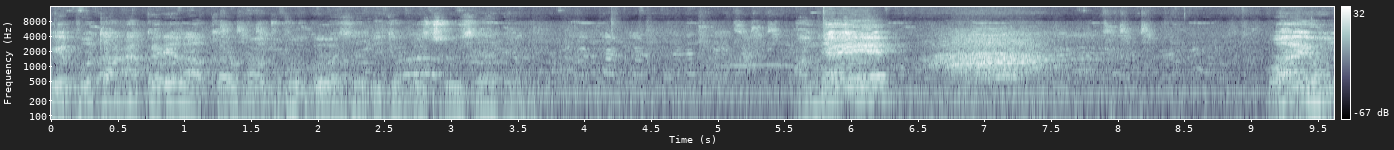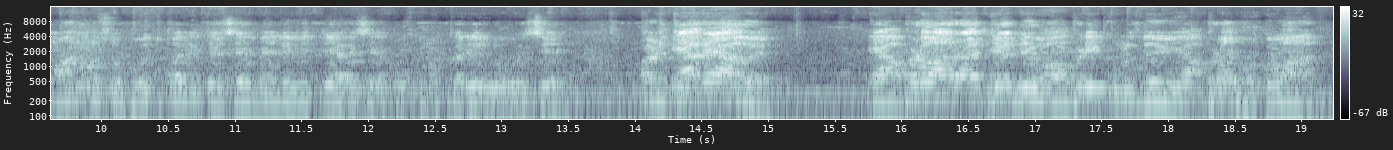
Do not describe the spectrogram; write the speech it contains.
એ પોતાના કરેલા કર્મો જ ભોગવે છે. બીજું કશું છે નહીં. સમજાય? ભાઈ, હું માનું છું ભૂત પલિત હશે, મેલી વિદ્યા હશે, કોકનું કરેલું હશે. પણ ક્યારે આવે? કે આપણો આરાધ્ય દેવ, આપણી કુળદેવી, આપણો ભગવાન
